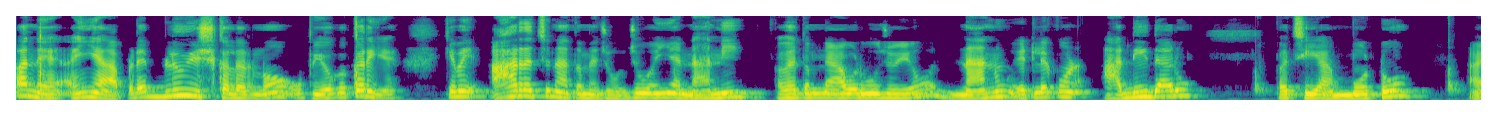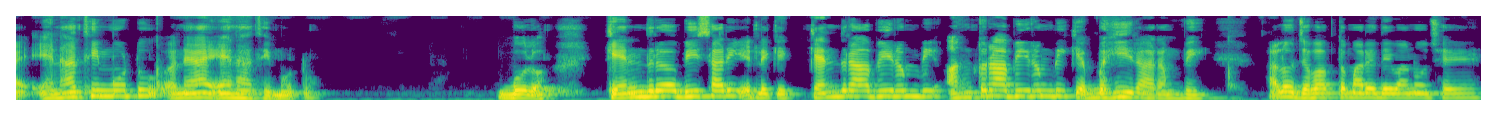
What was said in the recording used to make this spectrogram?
અને અહીંયા આપણે બ્લુઇશ કલરનો ઉપયોગ કરીએ. કે ભાઈ, આ રચના તમે જુઓ. જુઓ અહીંયા નાની, હવે તમને આવડવું જોઈએ નાનું એટલે કોણ? આદિદારું દારૂ પછી આ મોટું, આ એનાથી મોટું અને આ એનાથી મોટું. બોલો. કેન્દ્ર અભિસારી એટલે કે કેન્દ્રાભિરંભી, અંતરાભિરંભી કે બહિરારંભી? હાલો, જવાબ તમારે દેવાનો છે.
